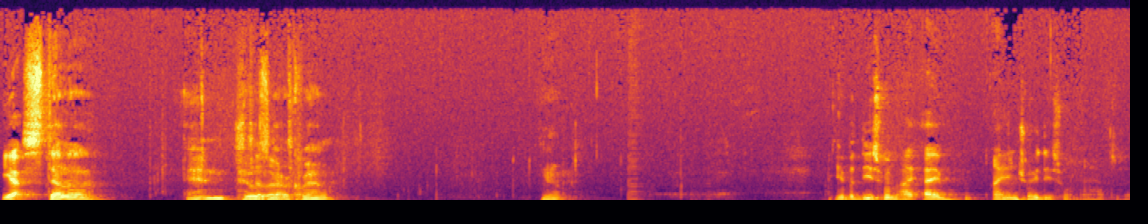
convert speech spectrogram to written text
Yeah. Stella and Pilsner Stella or. Crown. Yeah. Yeah, but this one, I, I, I enjoy this one. I have to say.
